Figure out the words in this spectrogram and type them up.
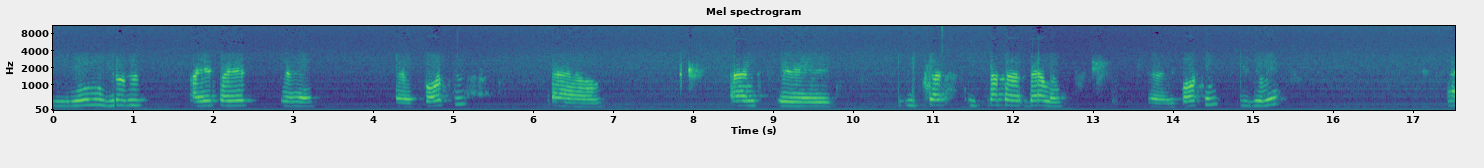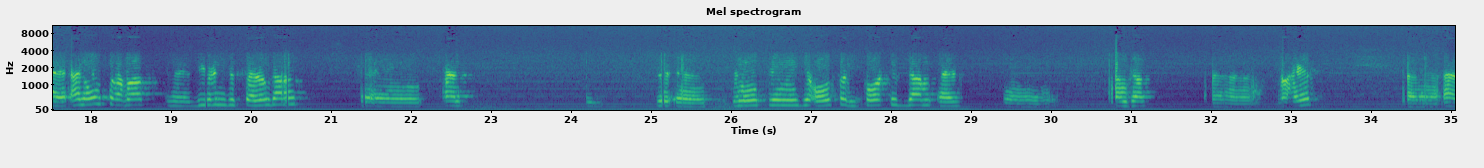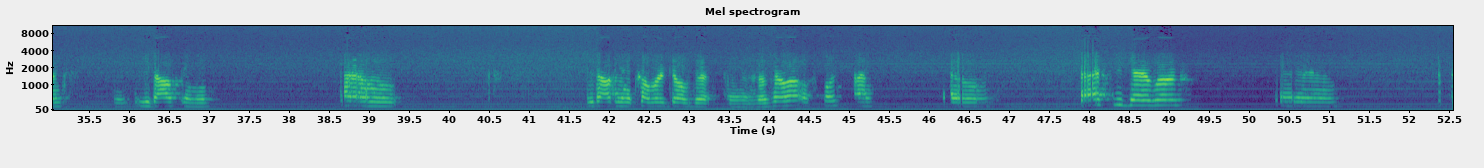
mainly uses ISIS uh, uh, forces, um, and uh, it's not, it's not a balanced uh, reporting usually. Uh, and also about uh, during the settle uh, and the, uh, the mainstream media also reported them as uh, unjust uh, riots uh, and without any um, without any coverage of the uh, Rojava, of course. And um, actually, there were uh, there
